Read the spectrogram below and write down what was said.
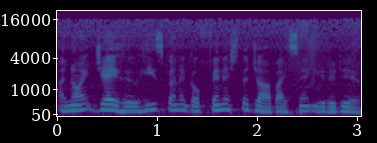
anoint Jehu. He's going to go finish the job I sent you to do.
